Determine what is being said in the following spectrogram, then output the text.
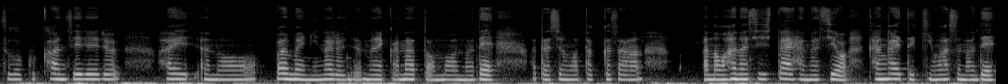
すごく感じれる、はい、あの、場面になるんじゃないかなと思うので、私もたくさん、あの、お話ししたい話を考えてきますので、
